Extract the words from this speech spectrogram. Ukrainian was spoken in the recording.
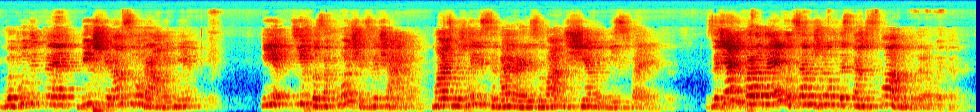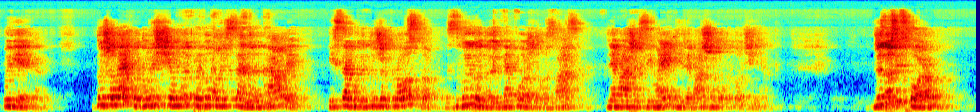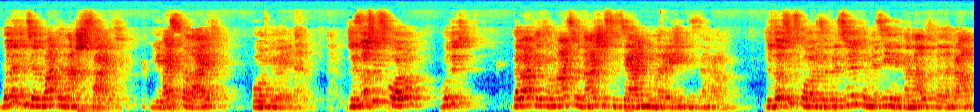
ви будете більш фінансово грамотні. І ті, хто захочуть, звичайно, мають можливість себе реалізувати ще в одній сфері. Звичайно, паралельно це можливо хтось скаже, складно буде робити. Повірте. Дуже легко, тому що ми продумали все до деталей, і все буде дуже просто з вигодою для кожного з вас, для ваших сімей і для вашого оточення. Вже досить скоро буде функціонувати наш сайт livestalife.com.ua. Вже досить скоро будуть давати інформацію наші соціальні мережі Instagram. Вже досить скоро запрацює інформаційний канал в Telegram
